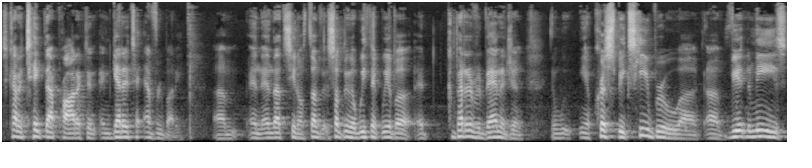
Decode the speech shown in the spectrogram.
to kind of take that product and, and get it to everybody. Um, and, and that's you know something, something that we think we have a, a competitive advantage in. And we, you know, Chris speaks Hebrew, uh, uh, Vietnamese,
